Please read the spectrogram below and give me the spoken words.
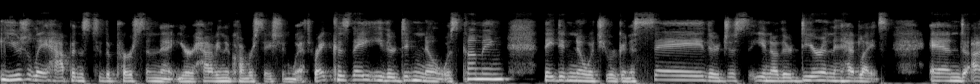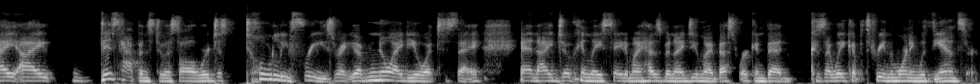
usually happens to the person that you're having the conversation with, right? Because they either didn't know it was coming, they didn't know what you were going to say. They're just, you know, they're deer in the headlights. And I, I, this happens to us all. We're just totally freeze, right? You have no idea what to say. And I jokingly say to my husband, I do my best work in bed because I wake up three in the morning with the answer.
